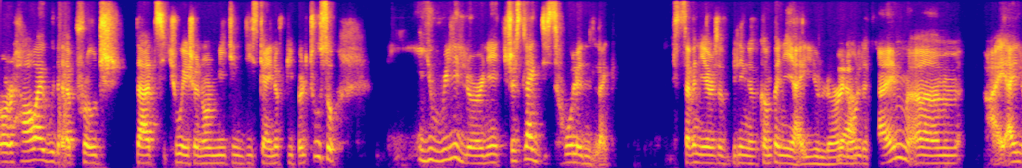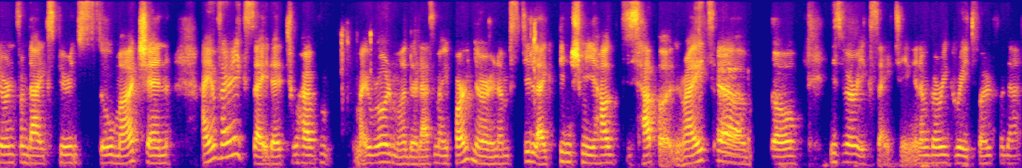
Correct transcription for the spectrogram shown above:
or how I would approach that situation or meeting these kind of people too. So you really learn it just like this whole and like seven years of building a company, I you learn yeah. all the time. Um, I, I learned from that experience so much and I am very excited to have my role model as my partner and I'm still like pinch me how this happened, right? Yeah. Um, so it's very exciting, and I'm very grateful for that.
